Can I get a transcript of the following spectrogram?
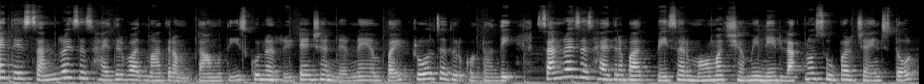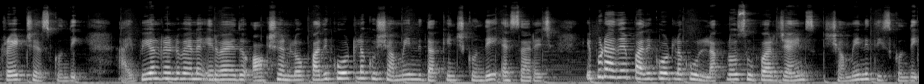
అయితే సన్ రైజర్స్ హైదరాబాద్ మాత్రం తాము తీసుకున్న రిటెన్షన్ నిర్ణయంపై ట్రోల్స్ ఎదుర్కొంటోంది సన్ రైజర్స్ హైదరాబాద్ పేసర్ మొహమ్మద్ షమీని లక్నో సూపర్ జైంట్స్తో ట్రేడ్ చేసుకుంది. ఐపీఎల్ రెండు వేల ఇరవై ఐదు ఆప్షన్లో పది కోట్లకు షమీని దక్కించుకుంది ఎస్ఆర్హెచ్. ఇప్పుడు అదే పది కోట్లకు లక్నో సూపర్ జైంట్స్ షమీని తీసుకుంది.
